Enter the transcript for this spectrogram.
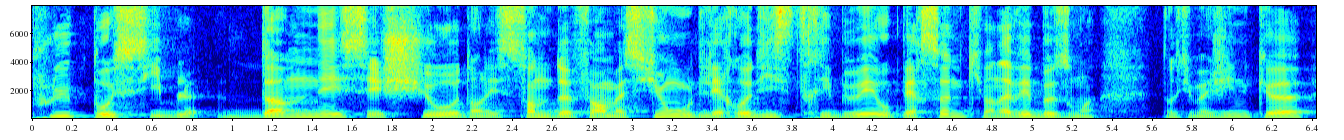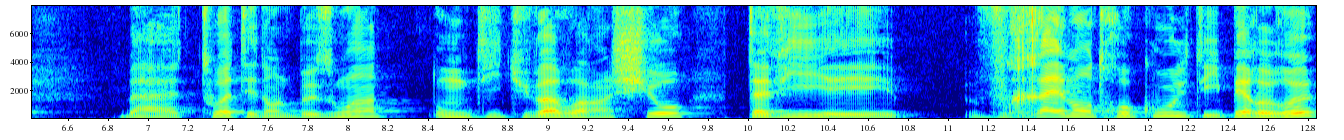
plus possible d'emmener ces chiots dans les centres de formation ou de les redistribuer aux personnes qui en avaient besoin. Donc, imagine que bah, toi, tu es dans le besoin, on te dit tu vas avoir un chiot, ta vie est vraiment trop cool, tu es hyper heureux.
